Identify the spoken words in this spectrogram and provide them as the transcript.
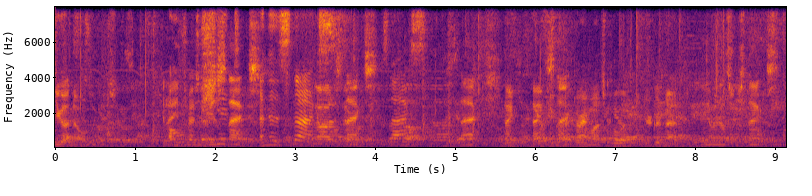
you got no obligations. Can I interest you in snacks? And then snacks. Snacks. Snacks. Snacks. Thank you. Thank you Snack. very much, Colin. You're a good man. Anyone else for snacks? Snacks.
